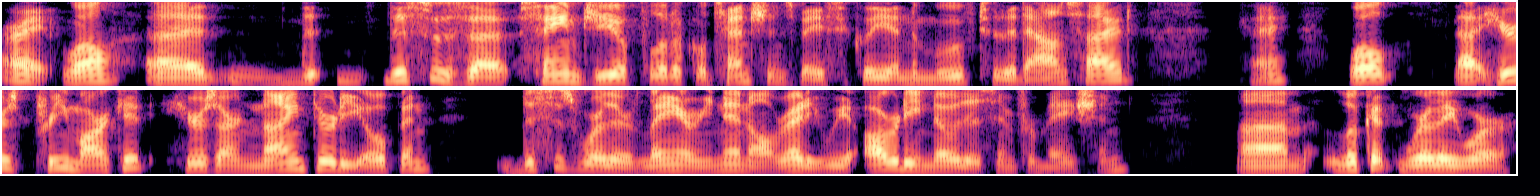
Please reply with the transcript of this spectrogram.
All right, well, uh, th this was uh, same geopolitical tensions basically and the move to the downside, okay? Well, uh, here's pre-market, here's our 930 open. This is where they're layering in already. We already know this information. Um, look at where they were.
